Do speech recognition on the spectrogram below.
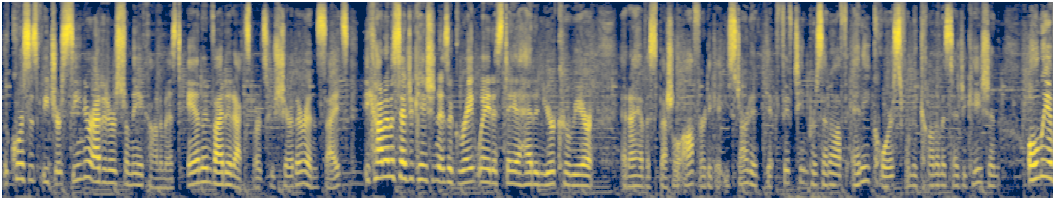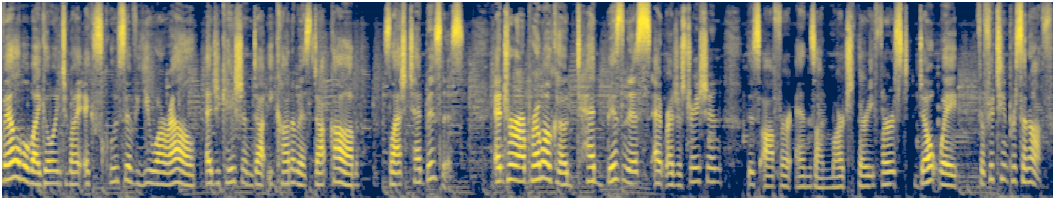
The courses feature senior editors from The Economist and invited experts who share their insights. Economist Education is a great way to stay ahead in your career, and I have a special offer to get you started. Get 15% off any course from Economist Education, only available by going to my exclusive URL, education.economist.com slash tedbusiness. Enter our promo code TEDBUSINESS at registration. This offer ends on March 31st. Don't wait for 15% off.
